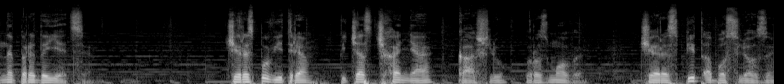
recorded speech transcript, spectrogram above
не передається через повітря, під час чхання, кашлю, розмови, через піт або сльози,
